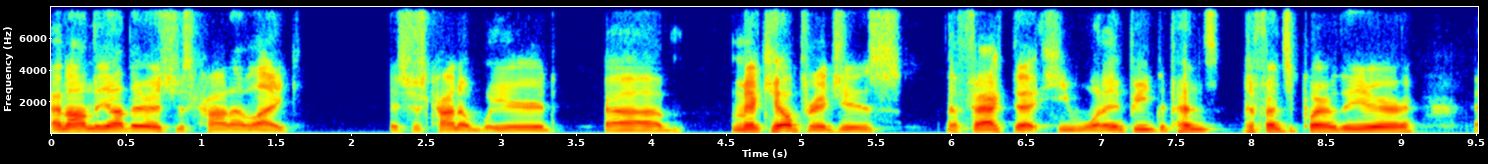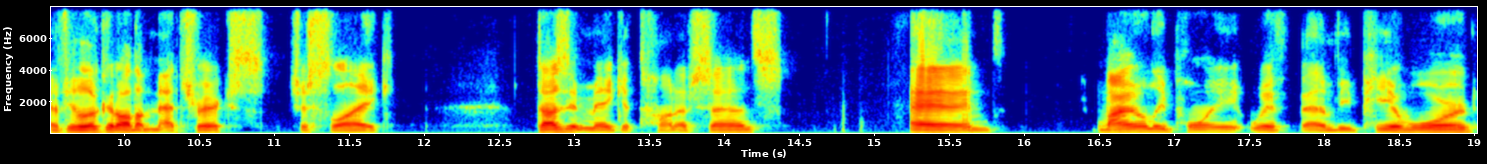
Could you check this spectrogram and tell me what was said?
And on the other, it's just kind of like, it's just kind of weird. Um, Mikal Bridges, the fact that he wouldn't be depends, defensive player of the year, if you look at all the metrics, just like doesn't make a ton of sense. And my only point with the MVP award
